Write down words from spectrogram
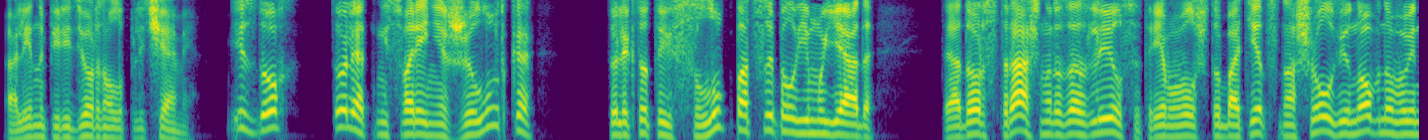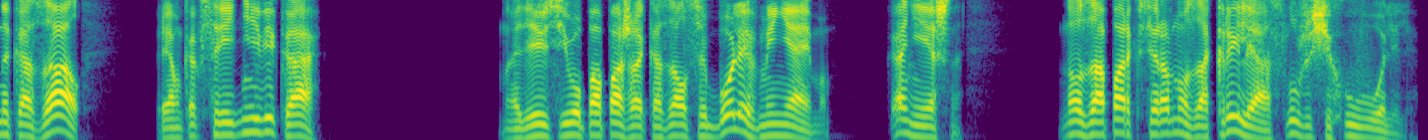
Алина передернула плечами. И сдох. То ли от несварения желудка, то ли кто-то из слуг подсыпал ему яда. Теодор страшно разозлился, требовал, чтобы отец нашел виновного и наказал, прям как в средние века. Надеюсь, его папаша оказался более вменяемым. Конечно. Но зоопарк все равно закрыли, а служащих уволили.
